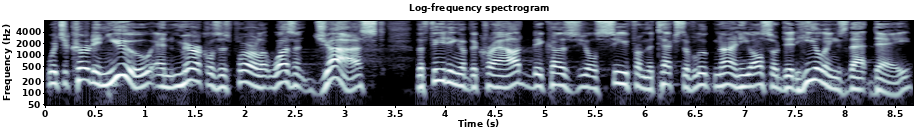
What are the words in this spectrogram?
which occurred in you, and miracles is plural, it wasn't just the feeding of the crowd, because you'll see from the text of Luke 9, he also did healings that day,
